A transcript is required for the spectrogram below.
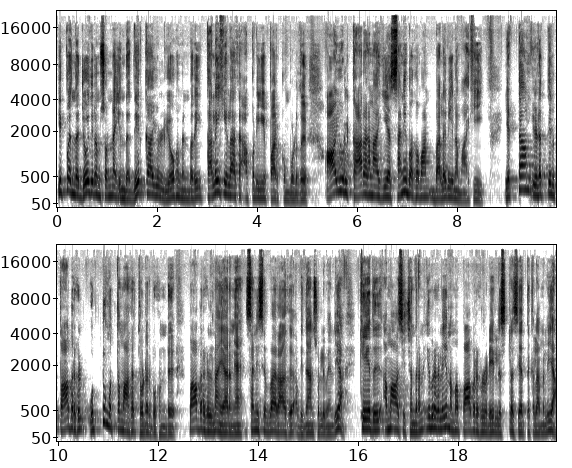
இப்போ இந்த ஜோதிடம் சொன்ன இந்த தீர்க்காயுள் யோகம் என்பதை தலைகீழாக அப்படியே பார்க்கும் பொழுது ஆயுள் காரகனாகிய சனி பகவான் பலவீனமாகி. எட்டாம் இடத்தில் பாபர்கள் ஒட்டுமொத்தமாக தொடர்பு கொண்டு பாபர்கள்னால் யாருங்க? சனி செவ்வாய் ராகு அப்படி தான் சொல்லுவேன் இல்லையா? கேது அமாவாசை சந்திரன் இவர்களையும் நம்ம பாபர்களுடைய லிஸ்ட்டில் சேர்த்துக்கலாம் இல்லையா?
